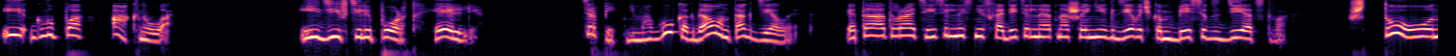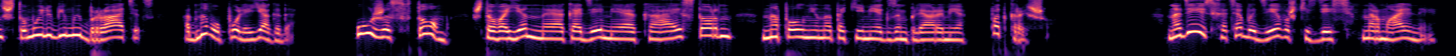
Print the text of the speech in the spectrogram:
и глупо акнула. «Иди в телепорт, Элли!» Терпеть не могу, когда он так делает. Это отвратительное, снисходительное отношение к девочкам бесит с детства. Что он, что мой любимый братец, одного поля ягода. Ужас в том, что военная академия Кайсторн наполнена такими экземплярами под крышу. Надеюсь, хотя бы девушки здесь нормальные.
